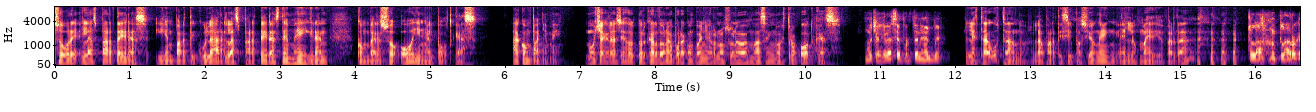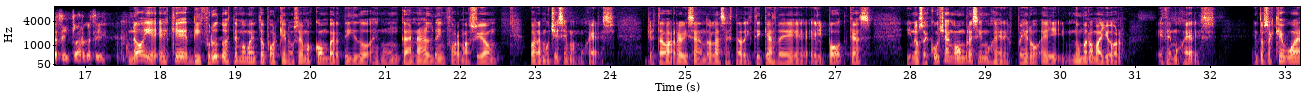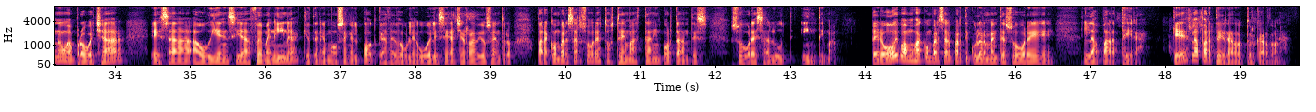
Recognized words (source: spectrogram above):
Sobre las parteras y en particular las parteras de Meigran, converso hoy en el podcast. Acompáñame. Muchas gracias, doctor Cardona, por acompañarnos una vez más en nuestro podcast. Muchas gracias por tenerme. Le está gustando la participación en, los medios, ¿verdad? claro, claro que sí, claro que sí. No, y es que disfruto este momento porque nos hemos convertido en un canal de información para muchísimas mujeres. Yo estaba revisando las estadísticas del podcast y nos escuchan hombres y mujeres, pero el número mayor es de mujeres. Entonces, qué bueno aprovechar esa audiencia femenina que tenemos en el podcast de WLSH Radio Centro para conversar sobre estos temas tan importantes sobre salud íntima. Pero hoy vamos a conversar particularmente sobre la partera. ¿Qué es la partera, doctor Cardona?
